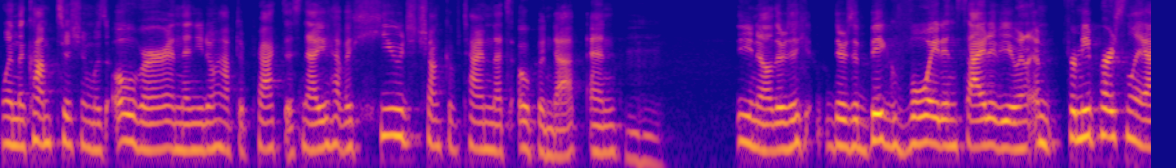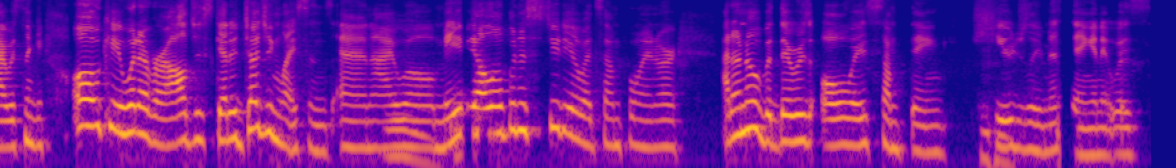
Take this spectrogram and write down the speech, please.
when the competition was over and then you don't have to practice, now you have a huge chunk of time that's opened up. And mm-hmm you know there's a there's a big void inside of you and, and, for me personally i was thinking oh okay whatever i'll just get a judging license and i mm. will maybe i'll open a studio at some point or i don't know but there was always something mm-hmm. hugely missing and it was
